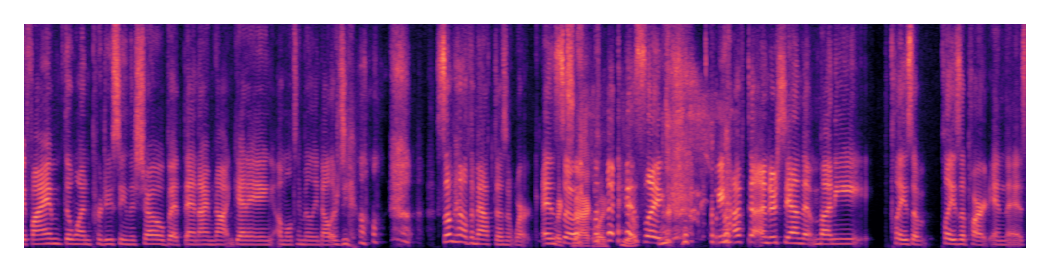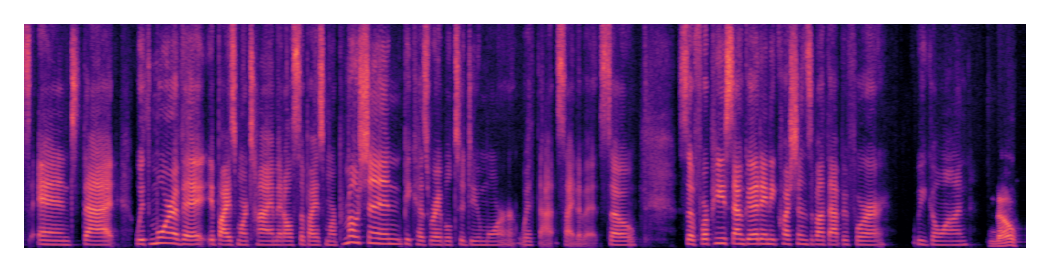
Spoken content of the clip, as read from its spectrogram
if i'm the one producing the show but then i'm not getting a multi-million dollar deal somehow the math doesn't work and so exactly. Yep. it's like we have to understand that money plays a plays a part in this and that with more of it it buys more time. It also buys more promotion because we're able to do more with that side of it. So so 4p sound good? Any questions about that before we go on? No.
